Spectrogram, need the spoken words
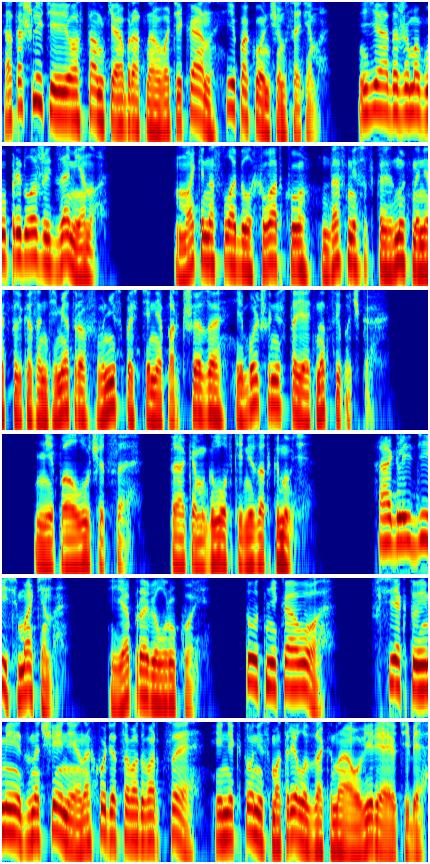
Отошлите ее останки обратно в Ватикан и покончим с этим. Я даже могу предложить замену». Макин ослабил хватку, дав мне соскользнуть на несколько сантиметров вниз по стене портшеза и больше не стоять на цыпочках. «Не получится. Так им глотки не заткнуть». «Оглядись, Макин». Я провел рукой. Тут никого. Все, кто имеет значение, находятся во дворце, и никто не смотрел из окна, уверяю тебя.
